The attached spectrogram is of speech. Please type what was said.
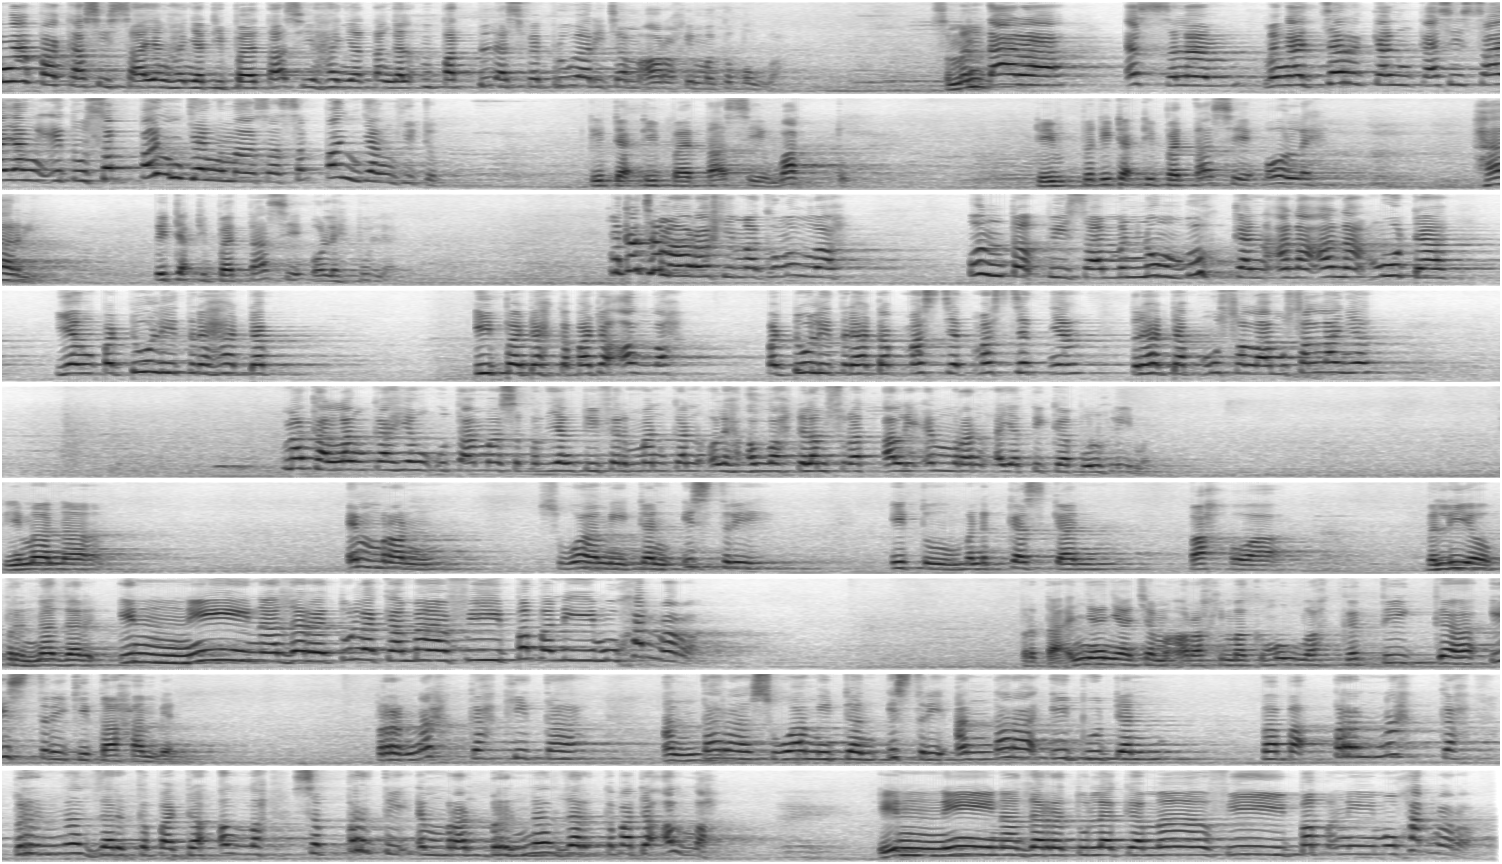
Mengapa kasih sayang hanya dibatasi hanya tanggal 14 Februari jamaah rahimakumullah. Sementara Islam mengajarkan kasih sayang itu sepanjang masa, sepanjang hidup. Tidak dibatasi waktu tidak dibatasi oleh hari, tidak dibatasi oleh bulan. Maka jamaah rahimakumullah untuk bisa menumbuhkan anak-anak muda yang peduli terhadap ibadah kepada Allah, peduli terhadap masjid-masjidnya, terhadap musalla-musallanya, maka langkah yang utama seperti yang difirmankan oleh Allah dalam surat Ali Imran ayat 35 di mana Imran suami dan istri itu menegaskan bahwa beliau bernazar inni nazartu laka ma fi batni muharrara Pertanyaannya jamaah rahimakumullah ketika istri kita hamil. Pernahkah kita antara suami dan istri, antara ibu dan bapak, pernahkah bernazar kepada Allah seperti Imran bernazar kepada Allah? Inni nazartu laka ma fi batni muharrara.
